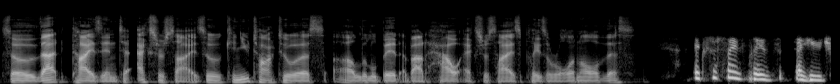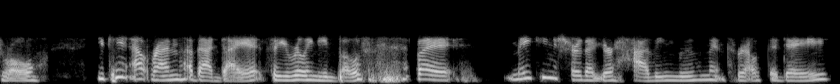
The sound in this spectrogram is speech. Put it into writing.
So that ties into exercise. So can you talk to us a little bit about how exercise plays a role in all of this? Exercise plays a huge role. You can't outrun a bad diet, so you really need both. but making sure that you're having movement throughout the day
